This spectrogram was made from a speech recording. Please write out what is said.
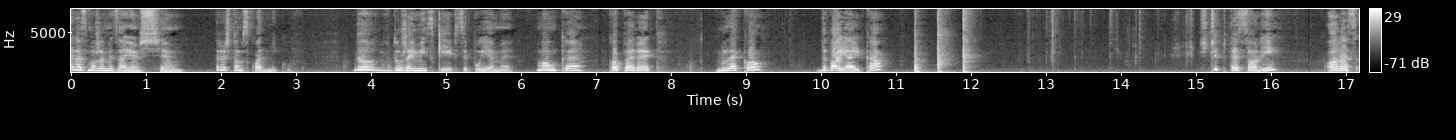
Teraz możemy zająć się resztą składników. Do dużej miski wsypujemy mąkę, koperek, mleko, dwa jajka, szczyptę soli oraz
